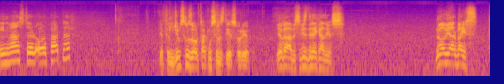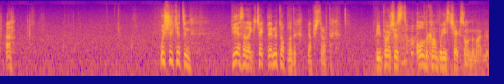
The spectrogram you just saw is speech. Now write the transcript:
investor or partner? Yatırımcı mısınız, ortak mısınız diye soruyor. Yok abisi biz direkt alıyoruz. No we are buyers. Hah. Bu şirketin piyasadaki çeklerini topladık. Yapıştır ortak. We purchased all the company's checks on the market.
